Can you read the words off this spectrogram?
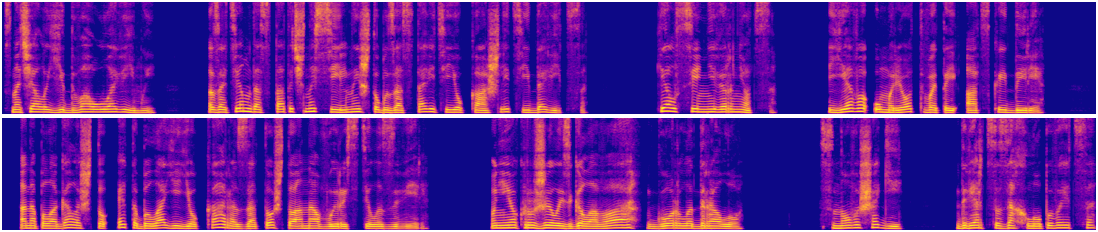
сначала едва уловимый, а затем достаточно сильный, чтобы заставить ее кашлять и давиться. Келси не вернется. Ева умрет в этой адской дыре. Она полагала, что это была ее кара за то, что она вырастила зверя. У нее кружилась голова, горло драло. Снова шаги. Дверца захлопывается,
